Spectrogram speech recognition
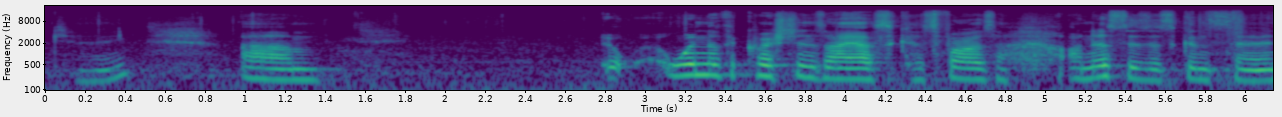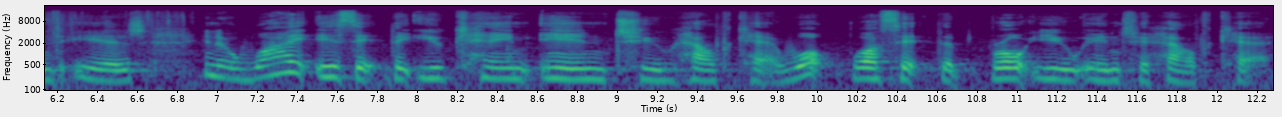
Okay. Um, one of the questions I ask as far as our nurses is concerned is, you know, why is it that you came into healthcare? What was it that brought you into healthcare?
